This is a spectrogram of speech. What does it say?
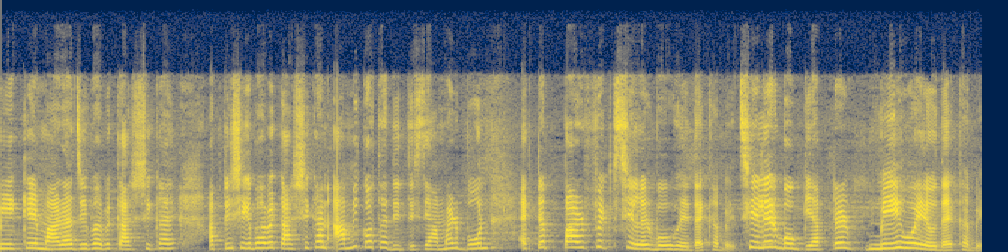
মেয়েকে মারা যেভাবে কাজ শেখায়, আপনি সেভাবে কাজ শেখান, আমি কথা দিতেছি। আমার বোন একটা পারফেক্ট ছেলের বউ হয়ে দেখাবে। ছেলের বউ কি আপনার মেয়ে হয়েও দেখাবে।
